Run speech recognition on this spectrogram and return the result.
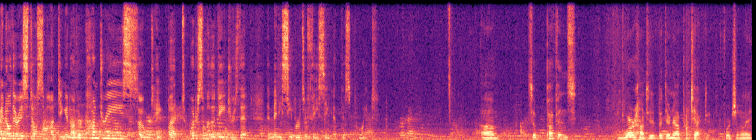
I know there is still some hunting in other countries, some take, but what are some of the dangers that, that many seabirds are facing at this point? Um, so puffins were hunted, but they're now protected. Fortunately,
